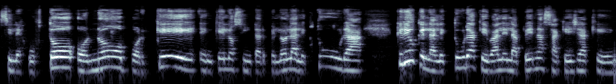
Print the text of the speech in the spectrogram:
si les gustó o no, por qué, en qué los interpeló la lectura. Creo que la lectura que vale la pena es aquella que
